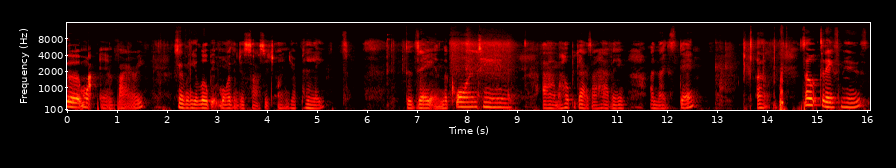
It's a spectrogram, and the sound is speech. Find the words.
Good morning and fiery. Serving you a little bit more than just sausage on your plate. Today in the quarantine. Um, I hope you guys are having a nice day. Um, so today's news.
